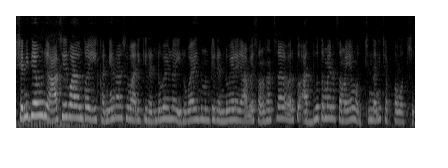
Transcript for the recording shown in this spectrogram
శనిదేవుని ఆశీర్వాదంతో ఈ కన్యరాశి వారికి రెండు వేల ఇరవై ఐదు నుండి రెండు వేల యాభై సంవత్సరాల వరకు అద్భుతమైన సమయం వచ్చిందని చెప్పవచ్చు.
